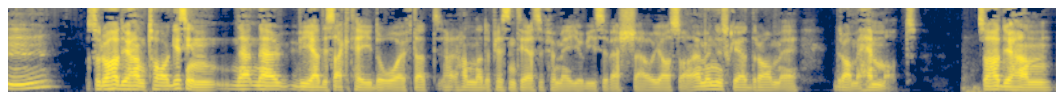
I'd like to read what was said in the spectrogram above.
Mm. Så då hade ju han tagit sin, när, när vi hade sagt hej då efter att han hade presenterat sig för mig och vice versa och jag sa, nej men nu ska jag dra mig, dra mig hemåt. Så hade ju han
